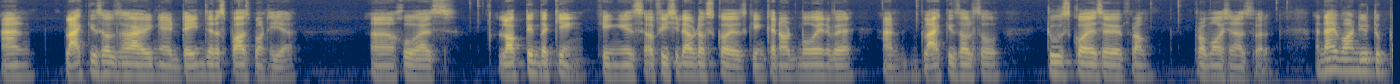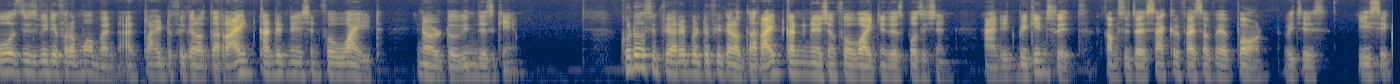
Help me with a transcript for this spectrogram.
And black is also having a dangerous pass pawn here, uh, who has locked in the king. King is officially out of squares. King cannot move anywhere. And black is also two squares away from promotion as well. And I want you to pause this video for a moment and try to figure out the right continuation for white in order to win this game. Kudos if you are able to figure out the right continuation for white in this position. And it begins with, comes with a sacrifice of a pawn, which is e6.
